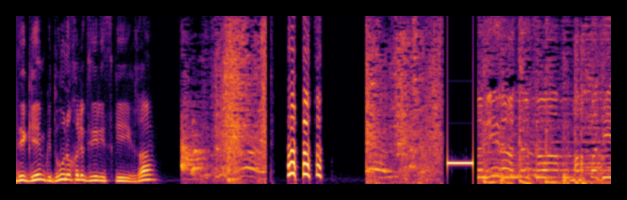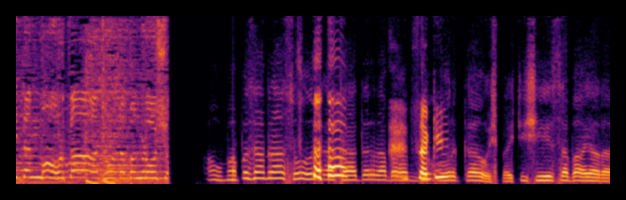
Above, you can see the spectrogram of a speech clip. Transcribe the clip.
دې ګیم کې دونه خلک سیریز کیږي ښه او ما په ځان را سور کا در ربان سکی ور کا اوش پچی شي سبا یارا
